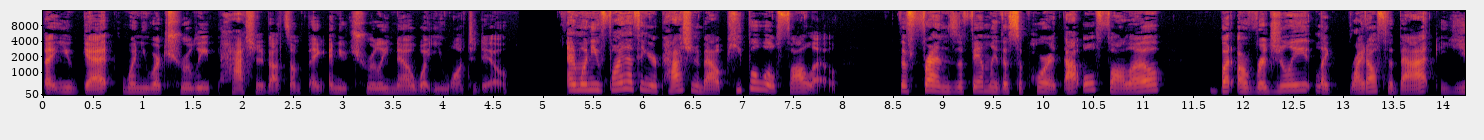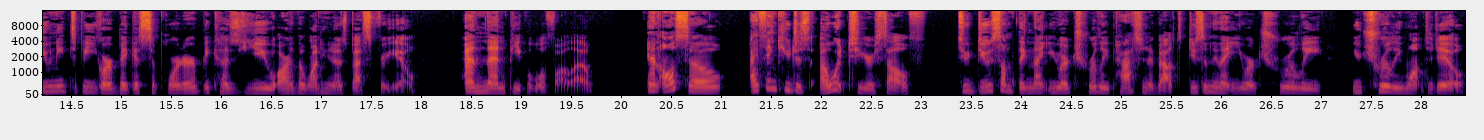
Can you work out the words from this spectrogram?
that you get when you are truly passionate about something and you truly know what you want to do. And when you find that thing you're passionate about, people will follow. The friends, the family, the support, that will follow. But originally, like right off the bat, you need to be your biggest supporter because you are the one who knows best for you. And then people will follow. And also, I think you just owe it to yourself to do something that you are truly passionate about, to do something that you are truly, you truly want to do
